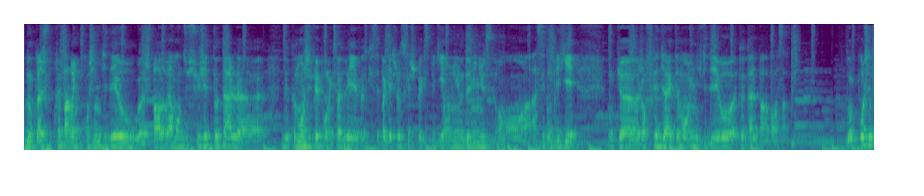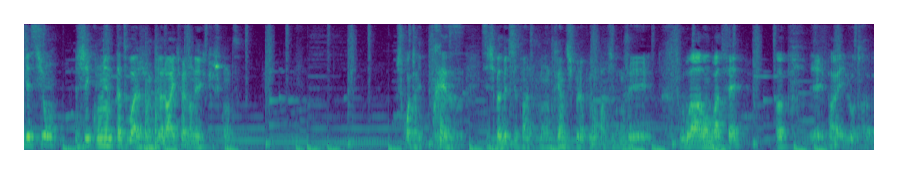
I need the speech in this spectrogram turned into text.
Donc là, je vous prépare une prochaine vidéo où euh, je parle vraiment du sujet total euh, de comment j'ai fait pour m'expatrier parce que c'est pas quelque chose que je peux expliquer en une ou deux minutes, c'est vraiment assez compliqué. Donc j'en ferai directement une vidéo totale par rapport à ça. Donc prochaine question, j'ai combien de tatouages? Donc à l'heure actuelle, j'en ai que je compte? Je crois que j'en ai 13 si je dis pas de bêtises, enfin je vais vous montrer un petit peu la plus grande partie. Donc j'ai tout le bras avant-bras de fait, hop, et pareil, l'autre, euh,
